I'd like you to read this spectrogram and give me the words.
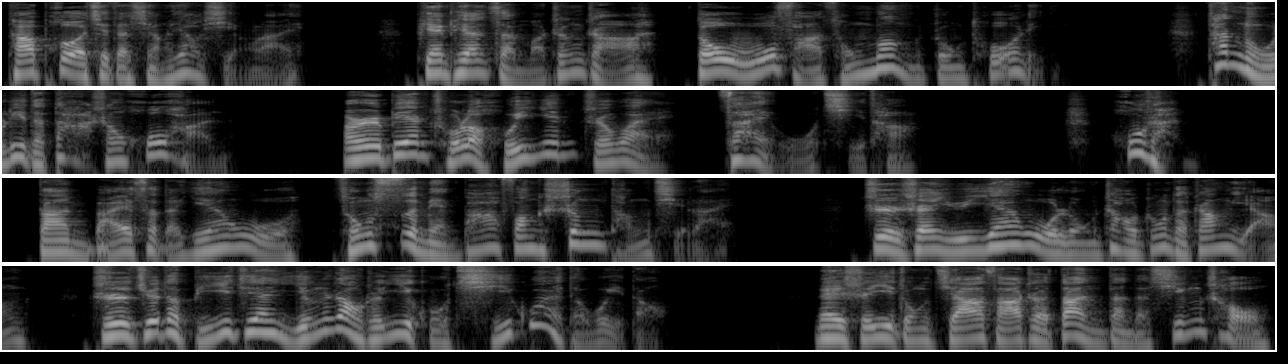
他迫切的想要醒来。偏偏怎么挣扎都无法从梦中脱离，他努力的大声呼喊，耳边除了回音之外再无其他。忽然，淡白色的烟雾从四面八方升腾起来，置身于烟雾笼罩中的张扬只觉得鼻尖萦绕着一股奇怪的味道，那是一种夹杂着淡淡的腥臭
